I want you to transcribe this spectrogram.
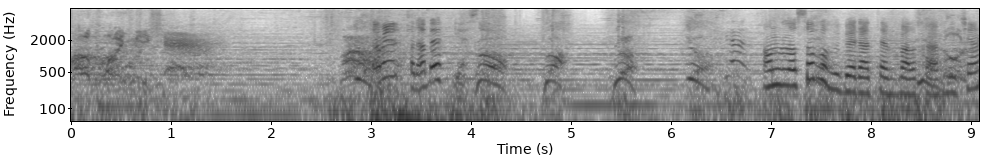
Okłoń mi się! Dobra, radę? Jest. On losowo wybiera te w walkach, wiecie?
